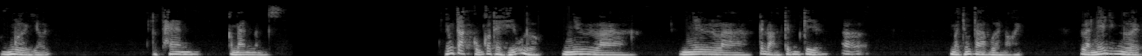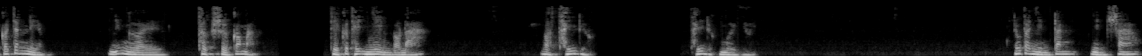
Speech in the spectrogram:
mười giới the ten commandments. Chúng ta cũng có thể hiểu được như là như là cái đoạn kinh kia uh, mà chúng ta vừa nói. Là nếu những người có chánh niệm những người thực sự có mặt thì có thể nhìn vào đá và thấy được thấy được mười giới chúng ta nhìn trăng nhìn sao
